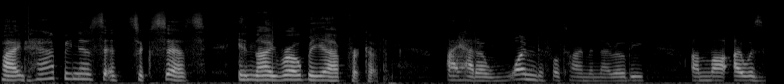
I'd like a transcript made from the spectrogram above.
find happiness and success in Nairobi, Africa? I had a wonderful time in Nairobi. Um, uh, I was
